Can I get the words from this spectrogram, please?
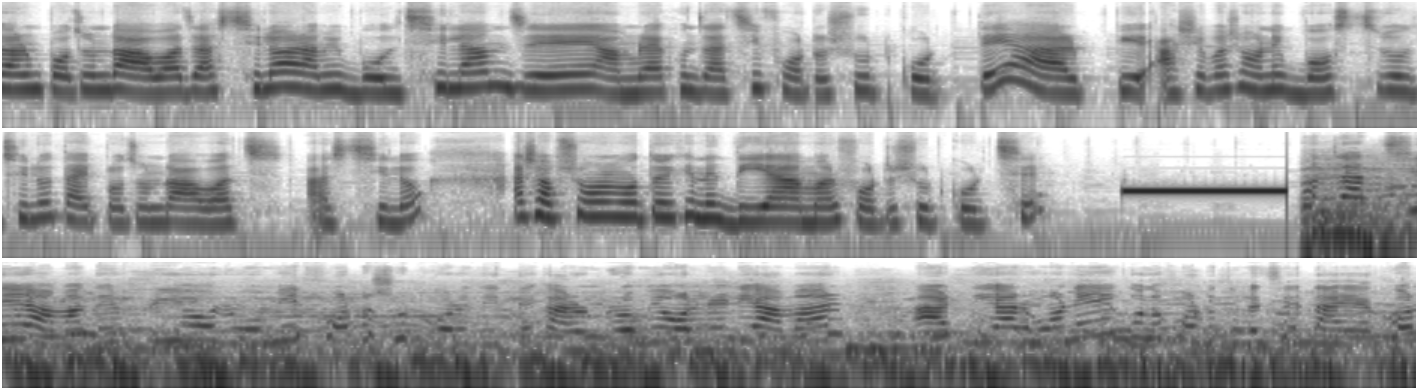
কারণ প্রচণ্ড আওয়াজ আসছিল আর আমি বলছিলাম যে আমরা এখন যাচ্ছি ফটোশ্যুট করতে আর আশেপাশে অনেক বস চলছিল, তাই প্রচণ্ড আওয়াজ আসছিল। আর সবসময়ের মতো এখানে দিয়া আমার ফটোশ্যুট করছে। এখন যাচ্ছি আমাদের প্রিয় রমির ফটোশ্যুট করে দিতে, কারণ রমি অলরেডি আমার আর দিয়ার অনেকগুলো ফটো তুলেছে, তাই এখন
